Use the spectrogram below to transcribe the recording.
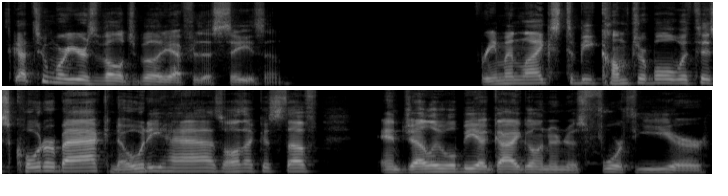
He's got two more years of eligibility after this season. Freeman likes to be comfortable with his quarterback, know what he has, all that good stuff. Angeli will be a guy going into his fourth year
